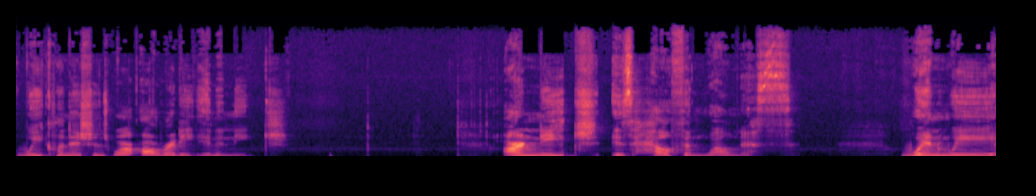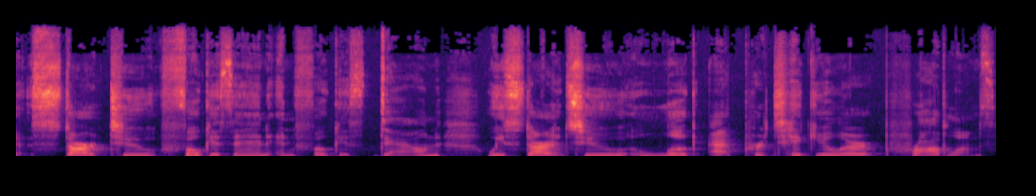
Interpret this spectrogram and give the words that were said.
we clinicians were already in a niche. Our niche is health and wellness when we start to focus in and focus down, we start to look at particular problems.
